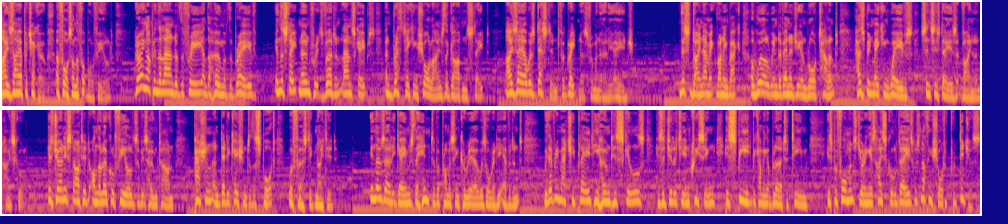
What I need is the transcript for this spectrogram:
Isiah Pacheco, a force on the football field. Growing up in the land of the free and the home of the brave, in the state known for its verdant landscapes and breathtaking shorelines, the Garden State, Isiah was destined for greatness from an early age. This dynamic running back, a whirlwind of energy and raw talent, has been making waves since his days at Vineland High School. His journey started on the local fields of his hometown. Passion and dedication to the sport were first ignited. In those early games, the hint of a promising career was already evident. With every match he played, he honed his skills, his agility increasing, his speed becoming a blur to team. His performance during his high school days was nothing short of prodigious,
